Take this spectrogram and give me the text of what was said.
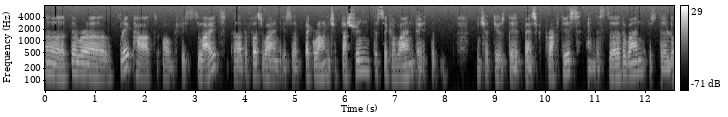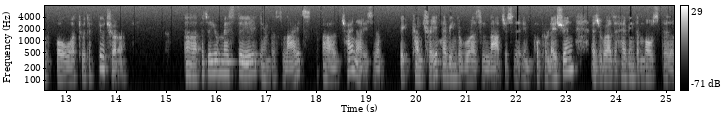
Uh, there are three parts of his slides. Uh, the first one is a background introduction. The second one is the introduce the basic practice. And the third one is the look forward to the future. Uh, as you may see in the slides, uh, China is a big country having the world's largest in population, as well as having the most uh,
